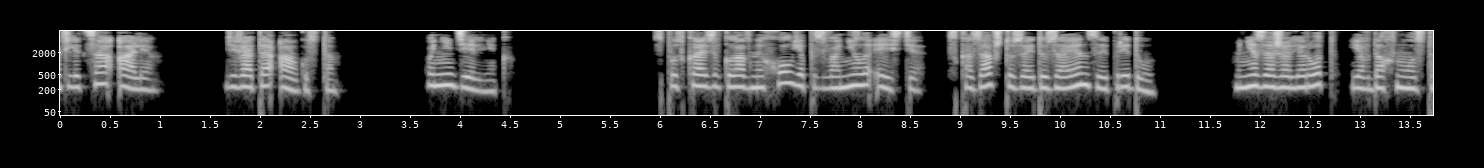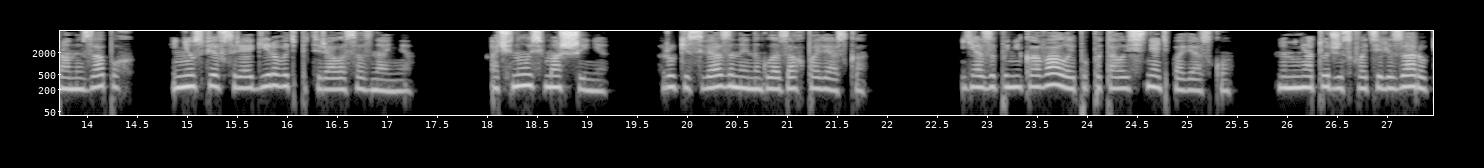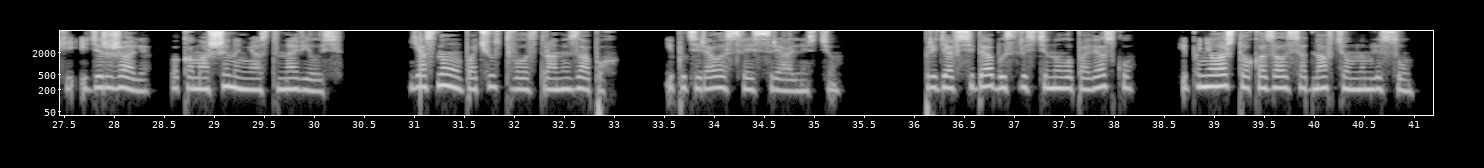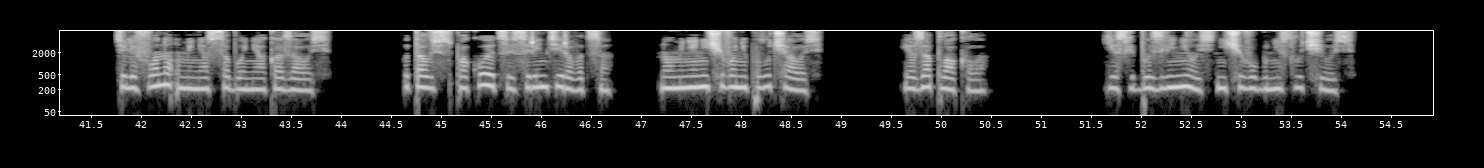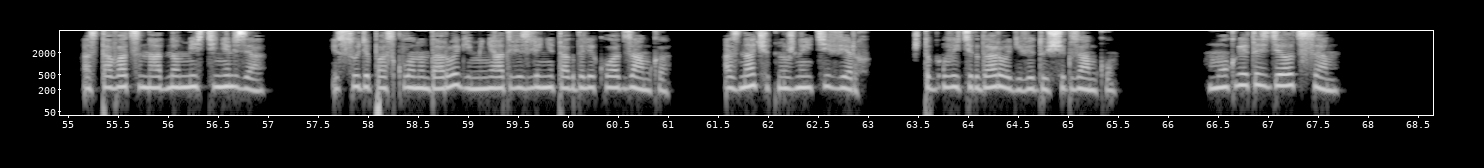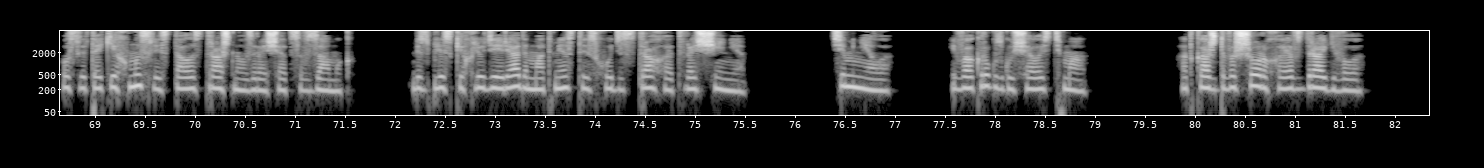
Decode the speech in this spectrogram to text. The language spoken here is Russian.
От лица Али. 9 августа. Понедельник. Спускаясь в главный холл, я позвонила Эсте, сказав, что зайду за Энзо и приду. Мне зажали рот, я вдохнула странный запах и, не успев среагировать, потеряла сознание. Очнулась в машине. Руки связаны и на глазах повязка. Я запаниковала и попыталась снять повязку, но меня тут же схватили за руки и держали, пока машина не остановилась. Я снова почувствовала странный запах и потеряла связь с реальностью. Придя в себя, быстро стянула повязку и поняла, что оказалась одна в темном лесу. Телефона у меня с собой не оказалось. Пыталась успокоиться и сориентироваться, но у меня ничего не получалось. Я заплакала. Если бы извинилась, ничего бы не случилось. Оставаться на одном месте нельзя. И, судя по склону дороги, меня отвезли не так далеко от замка, а значит, нужно идти вверх, чтобы выйти к дороге, ведущей к замку. Мог ли это сделать Сэм? После таких мыслей стало страшно возвращаться в замок. Без близких людей рядом от места исходит страх и отвращение. Темнело, и вокруг сгущалась тьма. От каждого шороха я вздрагивала.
